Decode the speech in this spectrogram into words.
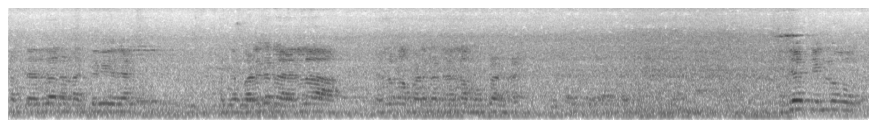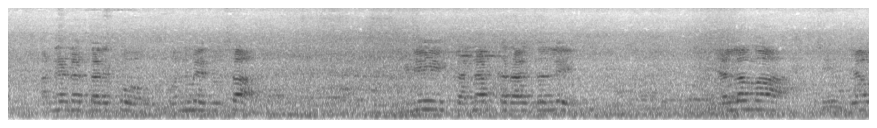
ಮತ್ತು ಎಲ್ಲ ನನ್ನ ಕಿರಿಯರೆ ಮತ್ತು ಬಳಗದ ಎಲ್ಲ, ಎಲ್ಲಮ್ಮ ಬಳಗದ ಎಲ್ಲ ಮುಖಂಡ್ರೆ. ಇದೇ ತಿಂಗಳು ಹನ್ನೆರಡನೇ ತಾರೀಕು ಒಂದನೇ ದಿವಸ ಇಡೀ ಕರ್ನಾಟಕ ರಾಜ್ಯದಲ್ಲಿ ಎಲ್ಲಮ್ಮ ದೇವ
